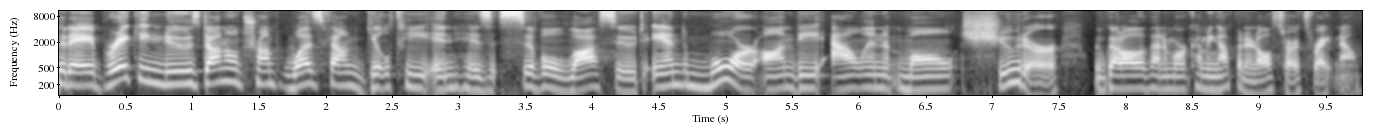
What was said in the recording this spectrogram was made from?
Today, breaking news Donald Trump was found guilty in his civil lawsuit and more on the Allen Mall shooter. We've got all of that and more coming up, and it all starts right now.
